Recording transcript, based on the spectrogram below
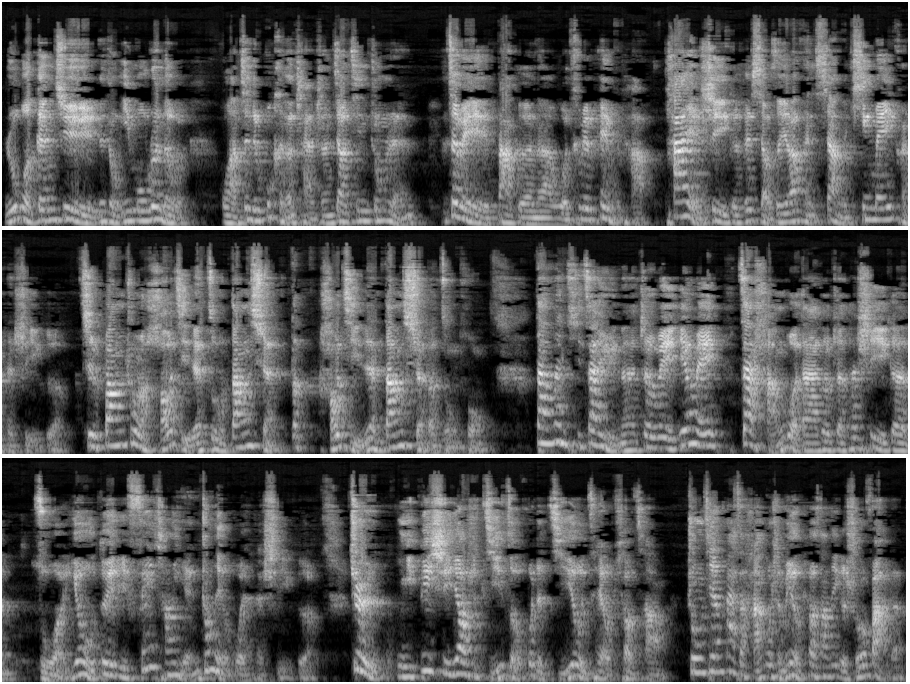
如果根据那种阴谋论的，哇，这就不可能产生叫金钟仁。这位大哥呢，我特别佩服他，他也是一个跟小泽洋很像的 king maker，他是一个，是帮助了好几任总当选的，好几任当选了总统。但问题在于呢，这位因为在韩国大家都知道，它是一个左右对立非常严重的一个国家，他是一个，就是你必须要是极左或者极右，你才有票仓，中间派在韩国是没有票仓的一个说法的，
